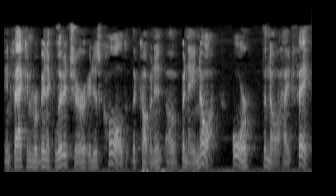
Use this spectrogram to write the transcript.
In fact, in rabbinic literature, it is called the Covenant of B'nai Noah, or the Noahide faith.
